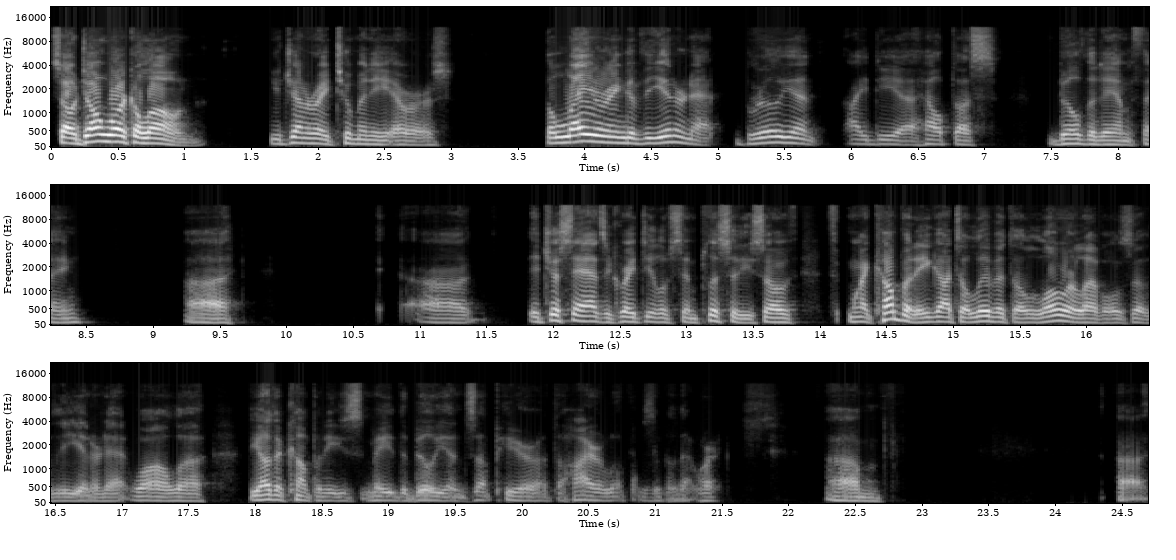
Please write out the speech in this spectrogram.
so don't work alone. You generate too many errors. The layering of the internet, brilliant idea, helped us build the damn thing. It just adds a great deal of simplicity. So my company got to live at the lower levels of the internet while the other companies made the billions up here at the higher levels of the network. Um, uh,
